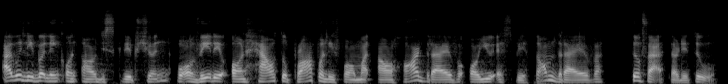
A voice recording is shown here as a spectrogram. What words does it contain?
I will leave a link on our description for a video on how to properly format our hard drive or USB thumb drive to FAT32.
